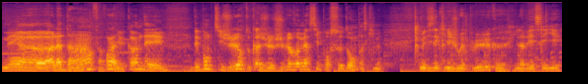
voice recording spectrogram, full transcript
Mais euh, Aladdin, enfin voilà, il y avait quand même des, bons petits jeux. En tout cas, je, le remercie pour ce don parce qu'il me, disait qu'il y jouait plus, qu'il avait essayé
